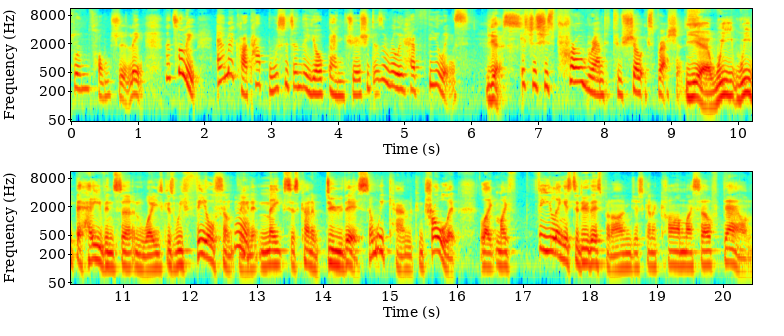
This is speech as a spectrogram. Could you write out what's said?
遵从指令。那这里 Ameca 她不是真的有感觉，she doesn't really have feelings。Yes. It's just she's programmed to show expression. Yeah, we, we behave in certain ways because we feel something mm. and it makes us kind of do this and we can control it. Like my feeling is to do this, but I'm just going to calm myself down.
